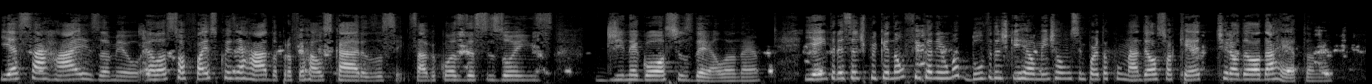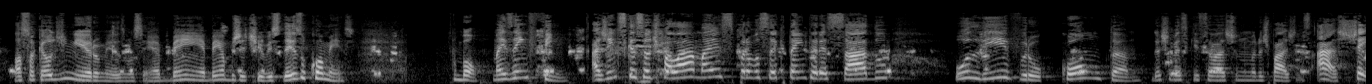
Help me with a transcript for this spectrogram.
E essa Raiza, meu, ela só faz coisa errada pra ferrar os caras, assim, sabe? Com as decisões de negócios dela, né? E é interessante porque não fica nenhuma dúvida de que realmente ela não se importa com nada, ela só quer tirar o dela da reta, né? Ela só quer o dinheiro mesmo, assim, é bem, é bem objetivo isso desde o começo. Bom, mas enfim, a gente esqueceu de falar, mas para você que está interessado, o livro conta. Deixa eu ver aqui se eu acho o número de páginas. Ah, achei.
